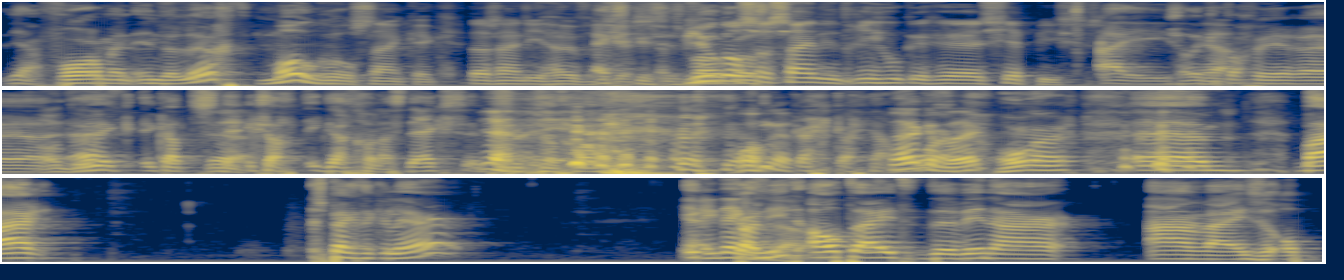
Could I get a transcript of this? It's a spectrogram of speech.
ja, vormen in de lucht. Moguls denk ik. Daar zijn die heuveltjes. Excuses. Bugles moguls. dat zijn die driehoekige chippies. Ai, zat ik ja. toch weer... Uh, ik, ik, had ik, zag, ik dacht gewoon aan snacks. Ik zat gewoon, honger. honger. honger. um, maar spectaculair. Ik, ik kan niet altijd de winnaar aanwijzen op,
